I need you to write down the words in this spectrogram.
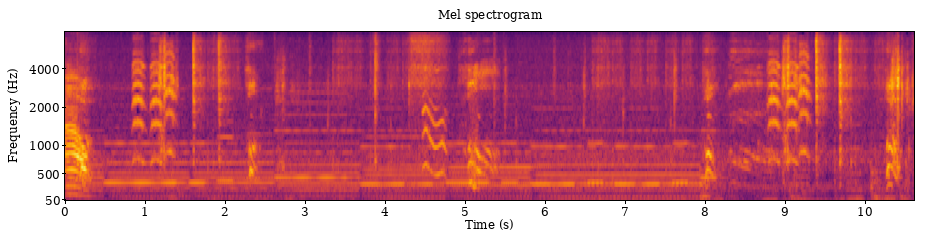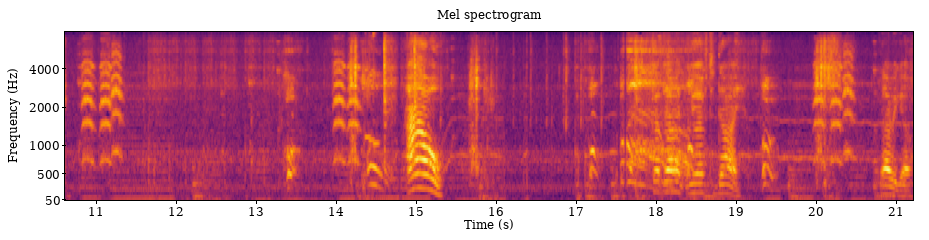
Ow. Ow! God damn it, you have to die. There we go.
